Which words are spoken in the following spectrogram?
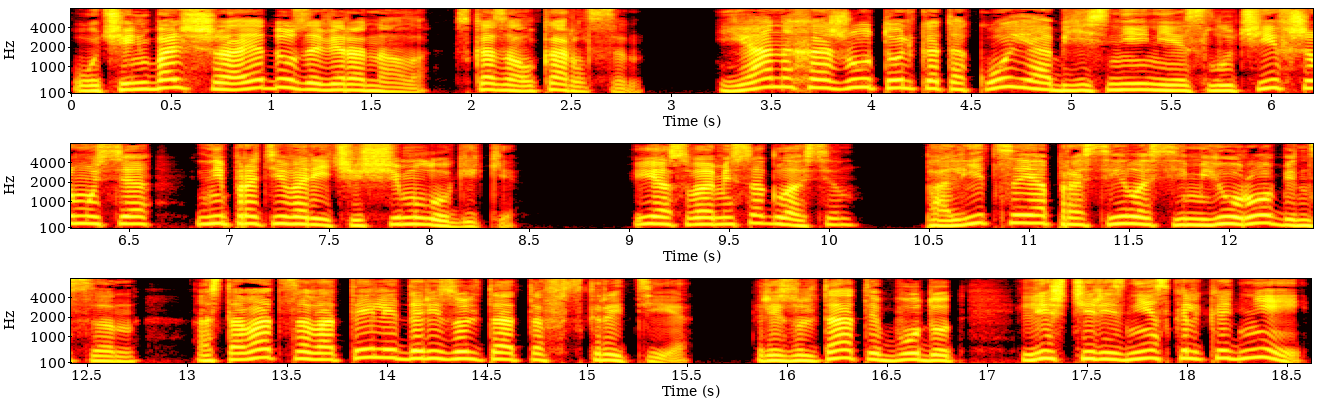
очень большая доза веронала», — сказал Карлсон. «Я нахожу только такое объяснение случившемуся, не противоречащим логике. Я с вами согласен. Полиция просила семью Робинсон оставаться в отеле до результатов вскрытия. Результаты будут лишь через несколько дней,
